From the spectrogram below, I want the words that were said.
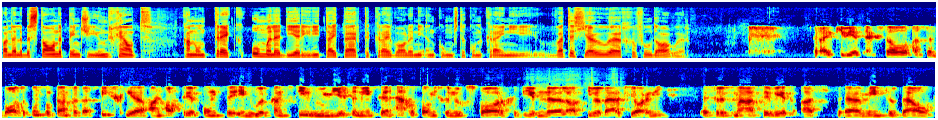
van hulle bestaande pensioengeld kan onttrek om hulle deur hierdie tydperk te kry waar hulle nie inkomste kon kry nie. Wat is jou uh, gevoel daaroor? Ryk, jy weet, ek sal as 'n batekonsultant wat advies gee aan aftreefondse en hoe kan sien hoe meeste mense in elk geval nie genoeg spaar gedurende hulle aktiewe werksjare nie. Is dit my hartse wees as uh, mense wel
